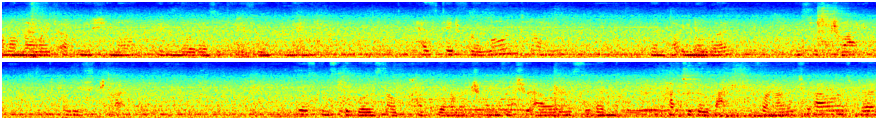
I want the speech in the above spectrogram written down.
I'm on my way to Okunoshima, even though there's a typhoon coming. Hesitated for a long time, then thought, you know what? Let's just try. At least try. Worst comes to worst, I'll have been on a train for two hours, and then have to go back for another two hours, but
